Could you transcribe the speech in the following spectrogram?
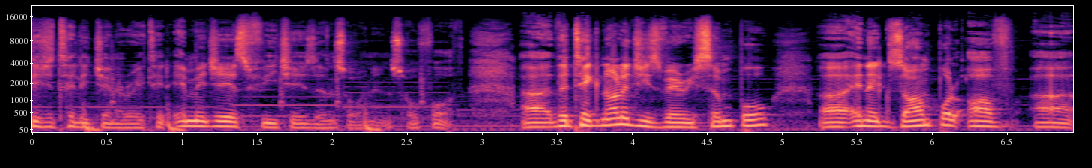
digitally generated images, features, and so on and so forth. Uh, the technology is very simple. Uh, an example of uh,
